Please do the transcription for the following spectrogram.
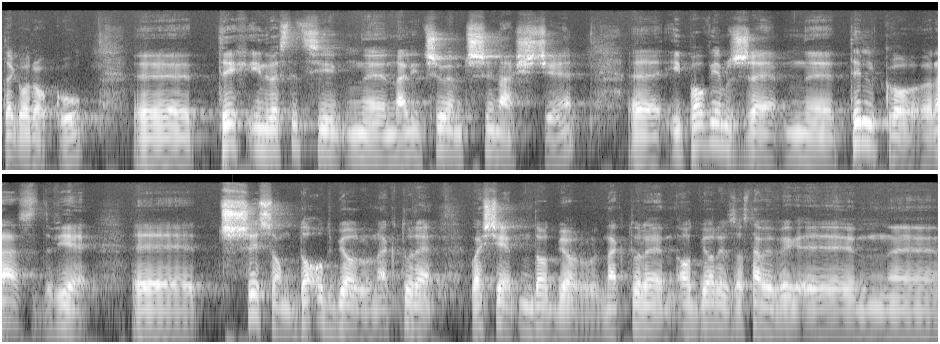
tego roku tych inwestycji naliczyłem 13 e, i powiem, że tylko raz, dwie, trzy są do odbioru, na które właściwie do odbioru, na które odbiory zostały wy, m, e,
